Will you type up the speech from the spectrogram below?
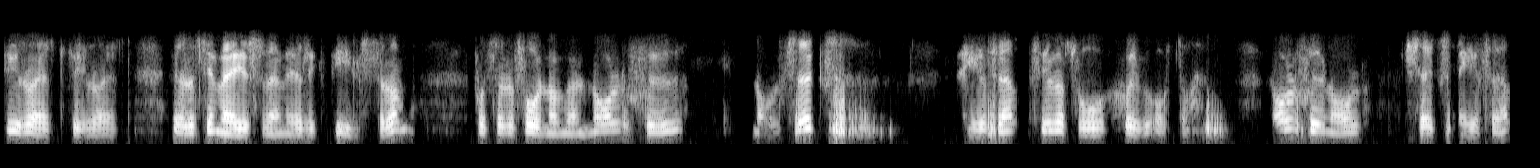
41 41 eller till mig Sven-Erik Pilström på telefonnummer 0706 95 4278 070 695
